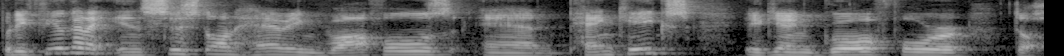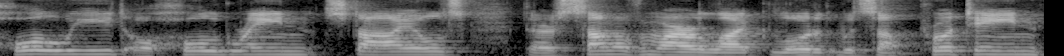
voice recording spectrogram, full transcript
But if you're going to insist on having waffles and pancakes, again, go for the whole wheat or whole grain styles. There are some of them are like loaded with some protein.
